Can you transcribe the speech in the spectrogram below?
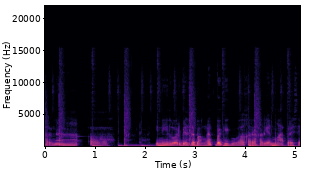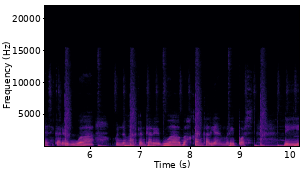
Karena eh, ini luar biasa banget bagi gue karena kalian mengapresiasi karya gue, mendengarkan karya gue, bahkan kalian merepost di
